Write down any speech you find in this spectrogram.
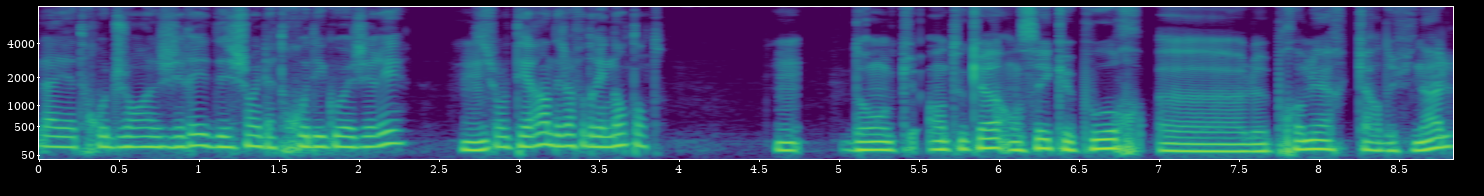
là, il y a trop de gens à gérer. Deschamps, il a trop d'ego à gérer. Mhm. Sur le terrain, déjà, il faudrait une entente. Donc, en tout cas, on sait que pour euh, le premier quart de finale,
